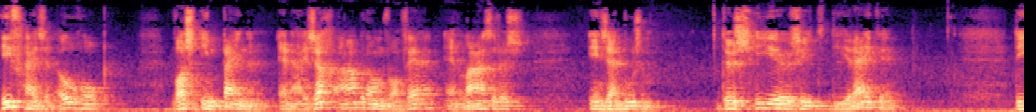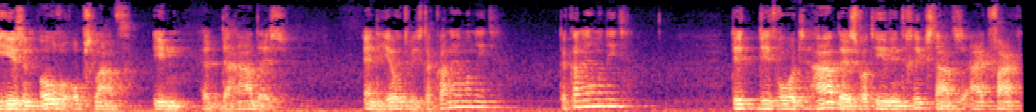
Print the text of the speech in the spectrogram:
hief hij zijn ogen op, was in pijnen. En hij zag Abraham van verre en Lazarus in zijn boezem. Dus hier ziet die rijke, die hier zijn ogen opslaat in het, de Hades. En de Jood wist, dat kan helemaal niet. Dat kan helemaal niet. Dit, dit woord Hades, wat hier in het Grieks staat, is, eigenlijk vaak,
